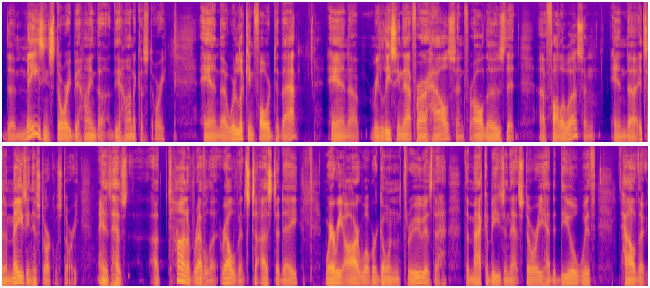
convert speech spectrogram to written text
the amazing story behind the the Hanukkah story, and uh, we're looking forward to that and uh, releasing that for our house and for all those that uh, follow us. And and uh, it's an amazing historical story. And it has a ton of revel- relevance to us today where we are what we're going through as the the Maccabees in that story had to deal with how the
